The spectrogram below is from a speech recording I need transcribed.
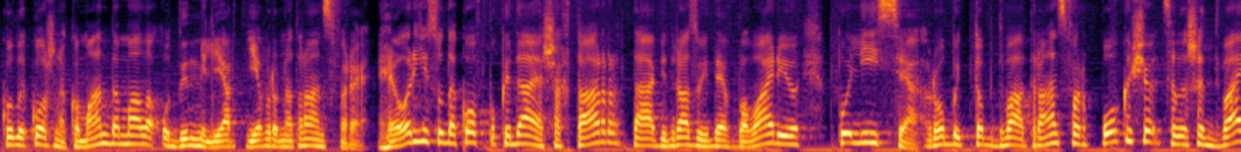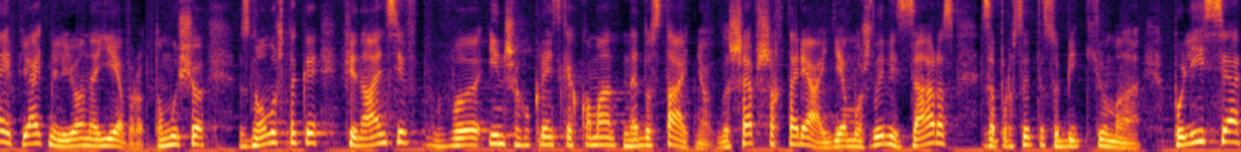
коли кожна команда мала 1 мільярд євро на трансфери. Георгій Судаков покидає Шахтар та відразу йде в Баварію. Полісся робить топ-2 трансфер. Поки що це лише 2,5 мільйона євро, тому що знову ж таки фінансів в інших українських команд недостатньо. Лише в Шахтаря є можливість зараз запросити собі Кілмана. Полісся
